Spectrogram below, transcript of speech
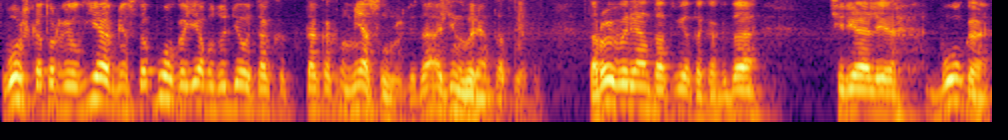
вождь, который говорил, я вместо Бога, я буду делать так, так как ну, меня служите. Да? Один вариант ответа. Второй вариант ответа, когда теряли Бога,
